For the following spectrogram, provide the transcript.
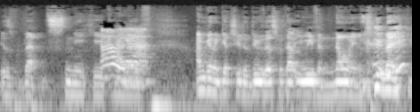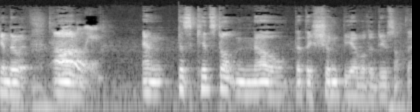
is that sneaky Oh, kind yeah. of. I'm gonna get you to do this without you even knowing that Mhm. you can do it. Um, Totally. and because kids don't know that they shouldn't be able to do something.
